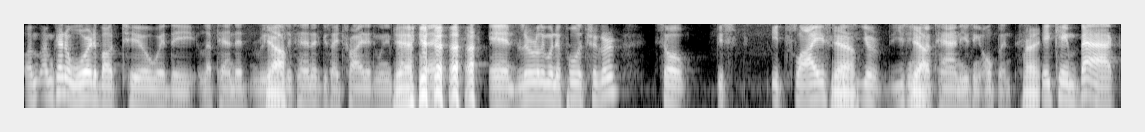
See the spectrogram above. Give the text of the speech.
I'm, I'm kind of worried about too with the left-handed, really Yeah. left-handed because I tried it when you Yeah. today, and literally when I pull the trigger, so it's it flies. Yeah. You're using Yeah. your left hand, using open. Right. It came back,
